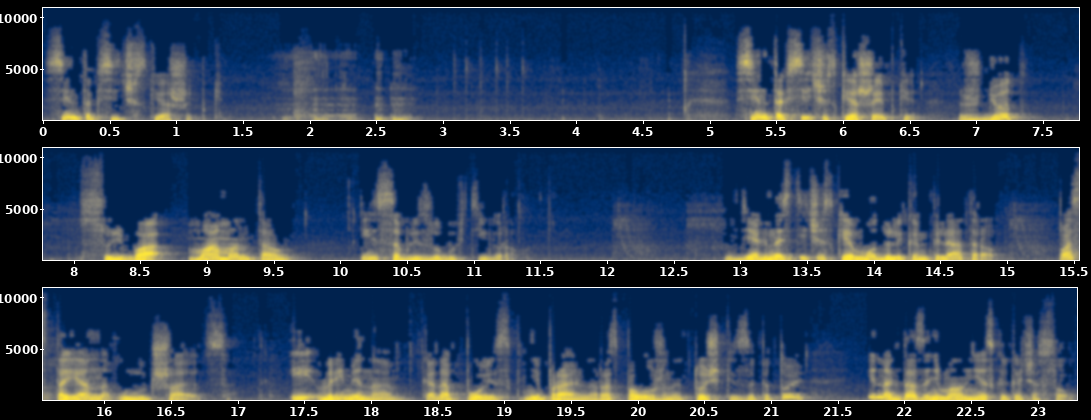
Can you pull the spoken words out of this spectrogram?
Синтаксические ошибки. Синтаксические ошибки ждет судьба мамонтов и саблезубых тигров. Диагностические модули компиляторов постоянно улучшаются. И времена, когда поиск неправильно расположенной точки с запятой иногда занимал несколько часов.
